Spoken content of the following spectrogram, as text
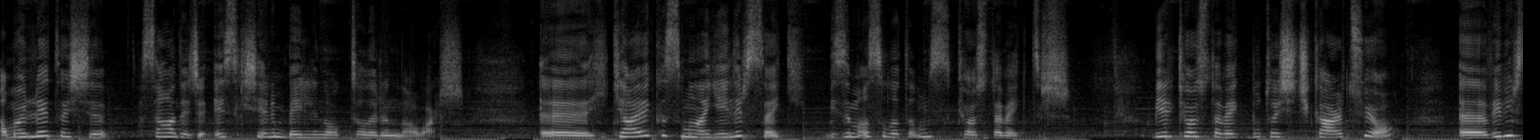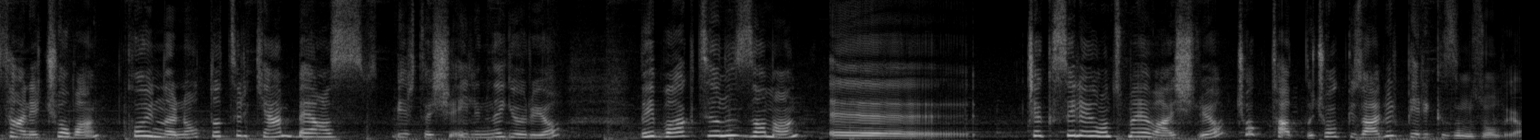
Ama lüle taşı sadece Eskişehir'in belli noktalarında var. Ee, hikaye kısmına gelirsek bizim asıl atamız köstebektir. Bir köstebek bu taşı çıkartıyor ee, ve bir tane çoban koyunlarını otlatırken beyaz bir taşı elinde görüyor. Ve baktığınız zaman ee, çakısıyla yontmaya başlıyor. Çok tatlı, çok güzel bir peri kızımız oluyor.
